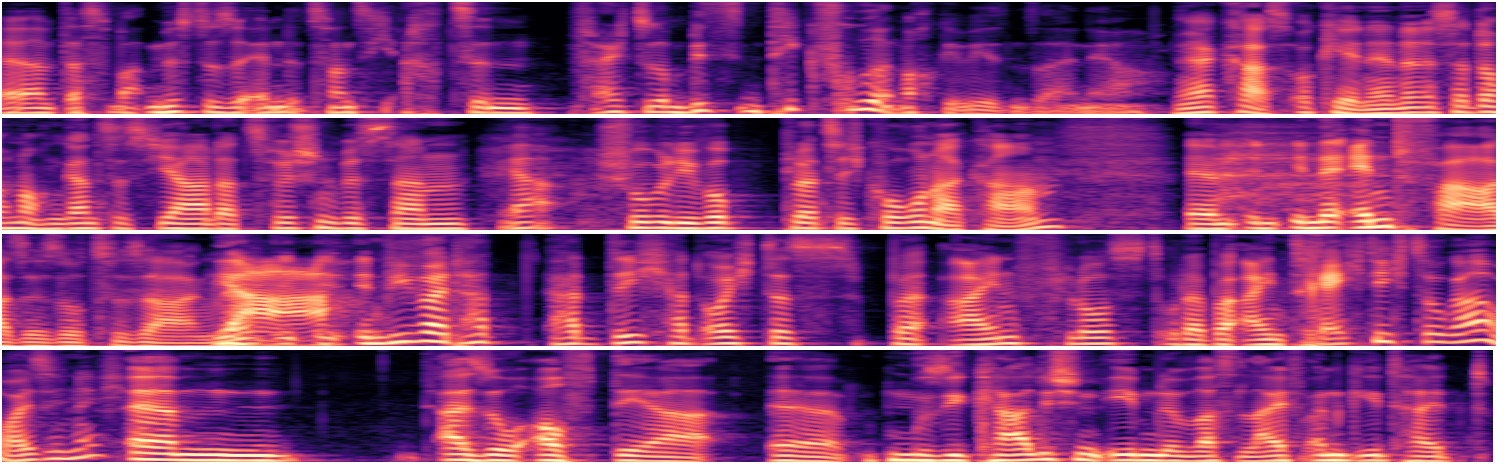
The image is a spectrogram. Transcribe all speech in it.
Äh, das war, müsste so Ende 2018, vielleicht sogar ein bisschen einen Tick früher noch gewesen sein, ja. Ja, krass. Okay, ne, dann ist da doch noch ein ganzes Jahr dazwischen, bis dann Ja. schwubbeliwupp plötzlich Corona kam. ähm, in, in der Endphase sozusagen. Ne? Ja. In, inwieweit hat, hat dich, hat euch das beeinflusst oder beeinträchtigt sogar? Weiß ich nicht. Ähm, also auf der äh, musikalischen Ebene, was live angeht, halt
